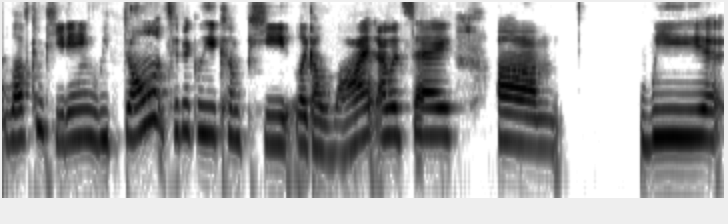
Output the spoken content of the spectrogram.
love competing. We don't typically compete like a lot, I would say. Um, we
